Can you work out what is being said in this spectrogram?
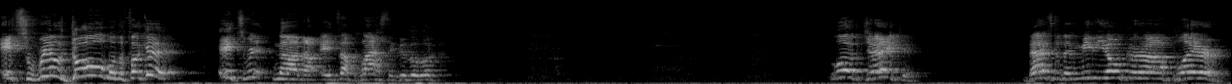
It's real gold, motherfucker! It's real. No, no, it's not plastic. Look, look. Look, Jake! That's for the mediocre uh, player.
